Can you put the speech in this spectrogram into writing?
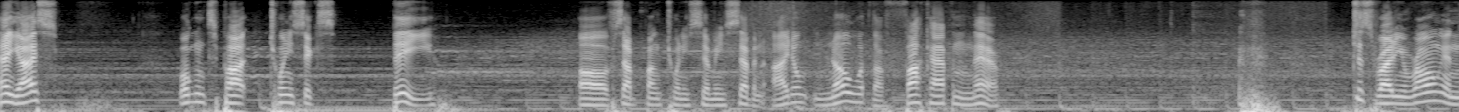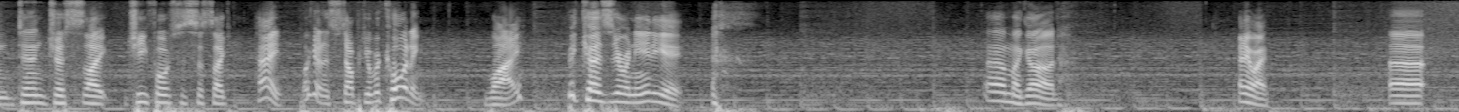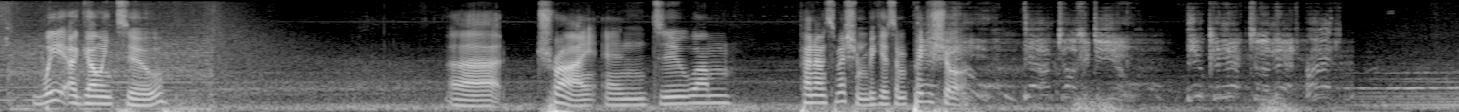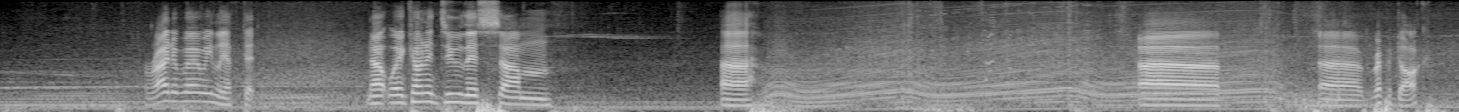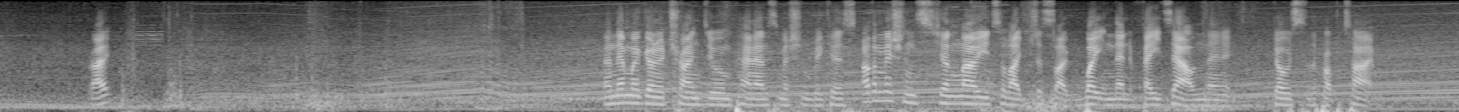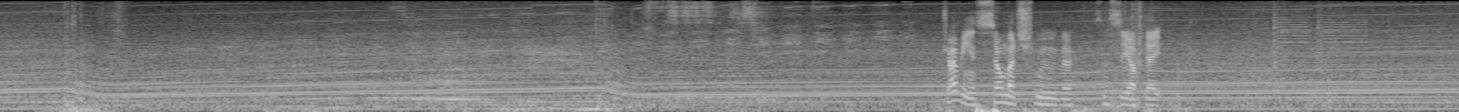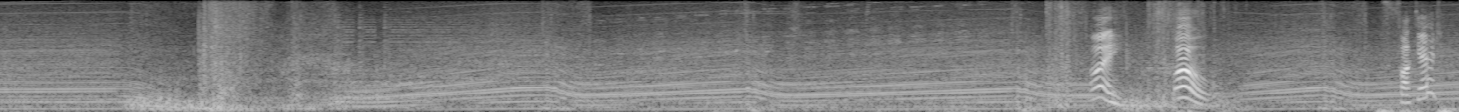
Hey guys, welcome to part 26B of Cyberpunk 2077. I don't know what the fuck happened there. just writing wrong and then just like GeForce is just like, hey, we're gonna stop your recording. Why? Because you're an idiot. oh my god. Anyway. Uh we are going to uh, try and do um, Panam's mission because I'm pretty sure. Yeah, I'm to you. You to net, right? Right where we left it. Now we're going to do this um uh uh uh Ripperdoc right? And then we're going to try and do Panam's mission because other missions can allow you to like just like wait and then it fades out and then it goes to the proper time. Driving is so much smoother since the update. Oi! Whoa! Fuckhead? I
